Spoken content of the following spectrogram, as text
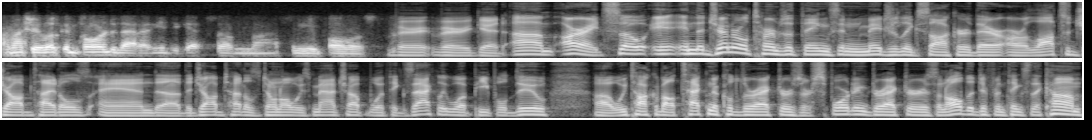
I'm actually looking forward to that. I need to get some uh, some new polos. Very very good. Um, all right, so in, in, the general terms of things in Major League Soccer, there are lots of job titles, and uh, the job titles don't always match up with exactly what people do. Uh, we talk about technical directors or sporting directors and all the different things that come.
